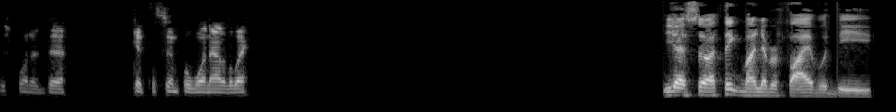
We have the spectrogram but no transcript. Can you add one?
Just wanted to get the simple one out of the way. Yeah, so I think my number five would be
